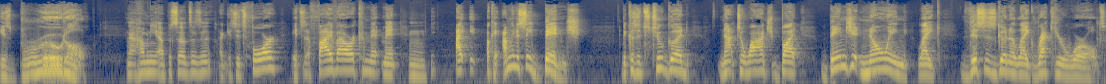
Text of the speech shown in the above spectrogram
is brutal. Now, how many episodes is it? I guess it's four. It's a five hour commitment. I it, okay. I'm gonna say binge because it's too good not to watch, but binge it knowing like this is gonna like wreck your world.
